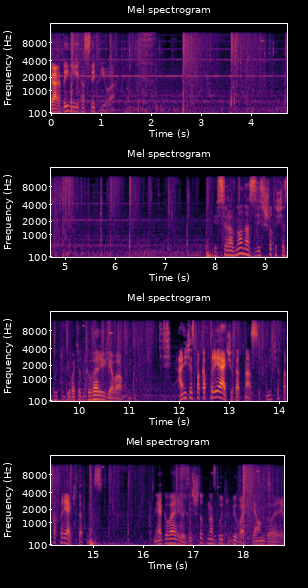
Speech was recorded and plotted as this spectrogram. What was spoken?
Гордыня их ослепила. Все равно нас здесь что-то сейчас будет убивать. Вот говорю я вам. Они сейчас пока прячут от нас. Они сейчас пока прячут от нас. Я говорю, здесь что-то нас будет убивать. Я вам говорю.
